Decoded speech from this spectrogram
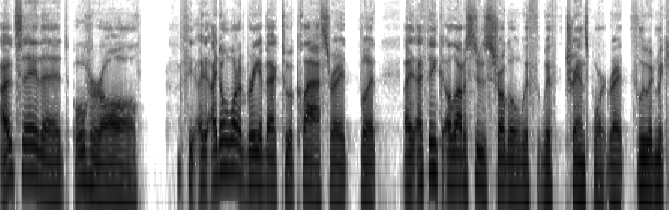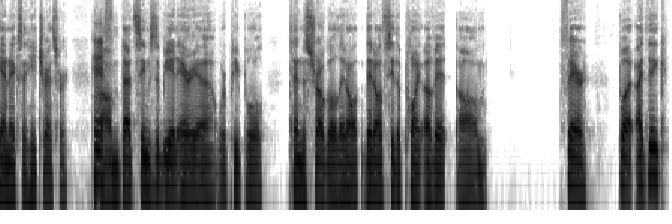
I would say that overall, I, I don't want to bring it back to a class, right? But I, I, think a lot of students struggle with with transport, right? Fluid mechanics and heat transfer. Um, that seems to be an area where people tend to struggle. They don't they don't see the point of it. Um, fair, but I think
